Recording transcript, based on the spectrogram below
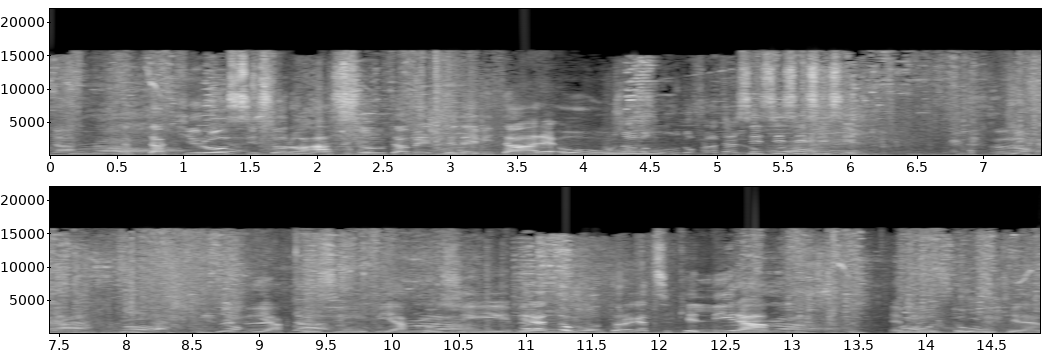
Gli attacchi rossi sono assolutamente da evitare. Uh. Sì, sì, sì, sì, sì. Ok. Via così, via così. Mi rendo conto, ragazzi, che l'ira è molto utile,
